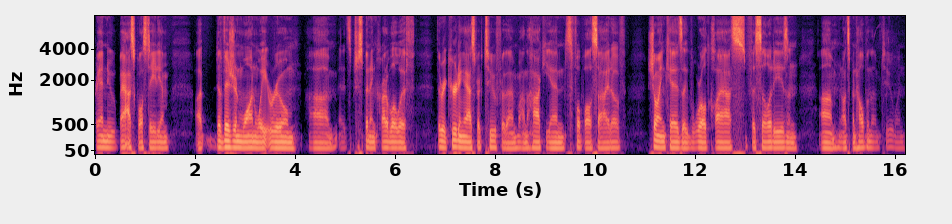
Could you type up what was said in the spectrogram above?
brand new basketball stadium, uh, Division One weight room, um, and it's just been incredible with the recruiting aspect too for them on the hockey and football side of showing kids like world class facilities and um, you know it's been helping them too win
